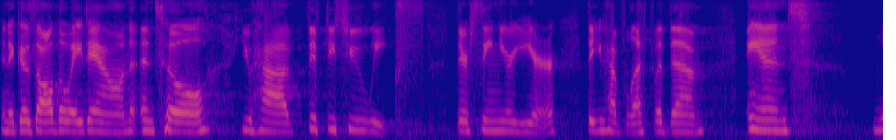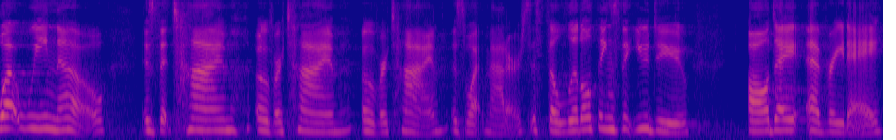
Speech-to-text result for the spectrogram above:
And it goes all the way down until you have 52 weeks, their senior year, that you have left with them. And what we know is that time over time over time is what matters. It's the little things that you do all day, every day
